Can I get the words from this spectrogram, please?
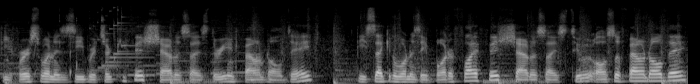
The first one is zebra turkeyfish, shadow size 3 and found all day. The second one is a butterfly fish, shadow size 2 and also found all day.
